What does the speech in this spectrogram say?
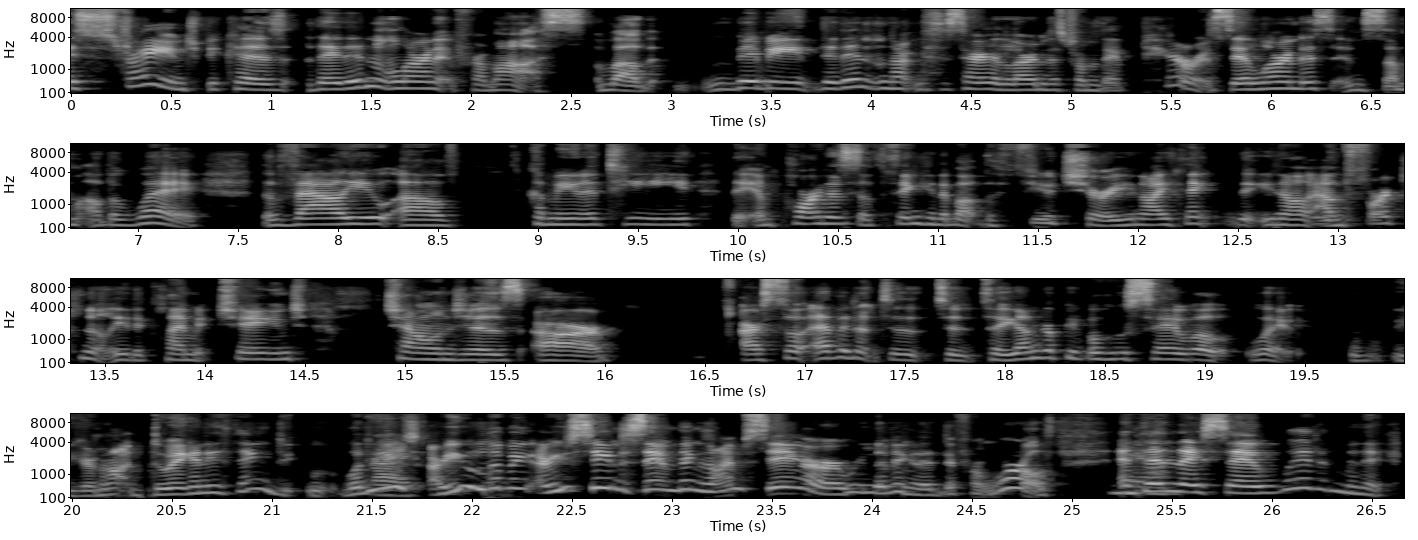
it's strange because they didn't learn it from us. Well, maybe they didn't necessarily learn this from their parents. They learned this in some other way. The value of community, the importance of thinking about the future. You know, I think that, you know, mm-hmm. unfortunately, the climate change challenges are are so evident to, to, to younger people who say, well, wait, you're not doing anything. What are right. you, are you living? Are you seeing the same things I'm seeing, or are we living in a different world? And yeah. then they say, wait a minute,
